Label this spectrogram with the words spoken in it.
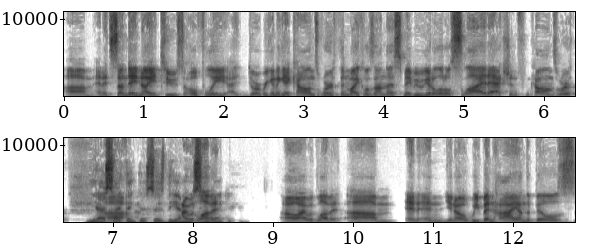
Um, and it's Sunday night too, so hopefully, are we going to get Collinsworth and Michaels on this? Maybe we get a little slide action from Collinsworth. Yes, uh, I think this is the NBC I would love it. Oh, I would love it. Um, and and you know we've been high on the Bills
